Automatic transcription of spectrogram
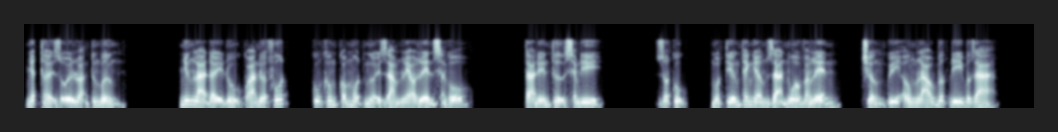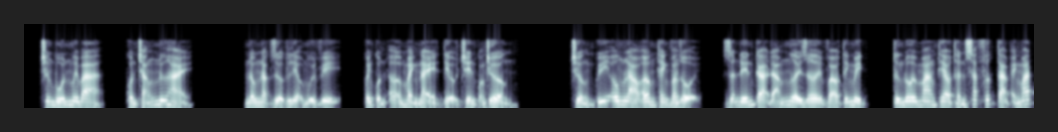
nhất thời rối loạn tưng mừng nhưng là đầy đủ quá nửa phút cũng không có một người dám leo lên sàn gỗ. Ta đến thử xem đi. Rốt cục, một tiếng thanh âm giàn mua vang lên, trưởng quỹ ông lão bước đi bước ra. Chương bốn mươi ba, quần trắng nữ hải. Nồng nặc dược liệu mùi vị, quanh quẩn ở mảnh này tiểu trên quảng trường. Trưởng quỹ ông lão âm thanh vang dội, dẫn đến cả đám người rơi vào tĩnh mịch, từng đôi mang theo thần sắc phức tạp ánh mắt,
